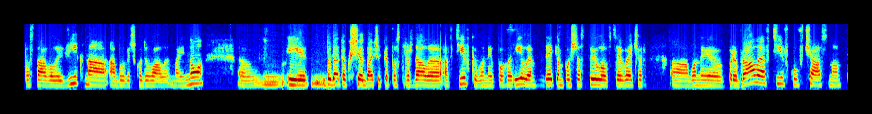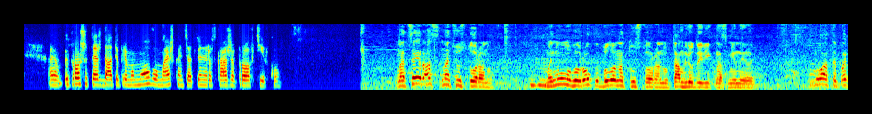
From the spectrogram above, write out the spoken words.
поставили вікна, аби відшкодували майно. Е, І додаток ще бачите, постраждали автівки. Вони погоріли. Деяким пощастило в цей вечір. Вони прибрали автівку вчасно. Е, І прошу теж дати пряму мову мешканця. От він розкаже про автівку. На цей раз на цю сторону. Минулого року було на ту сторону. Там люди вікна змінили. Ну а тепер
